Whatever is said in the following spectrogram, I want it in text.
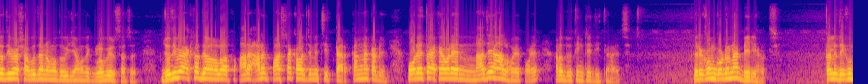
যদি বা সাবুদানার মতো ওই যে আমাদের গ্লোবিউলস আছে যদি বা একটা দেওয়া হলো, আর আর পাঁচটা খাওয়ার জন্য চিৎকার, কান্নাকাটি, পরে তো একেবারে নাজে নাজেহাল হয়ে পড়ে আরও দু তিনটে দিতে হয়েছে। এরকম ঘটনা ডেলি হচ্ছে। তাহলে দেখুন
